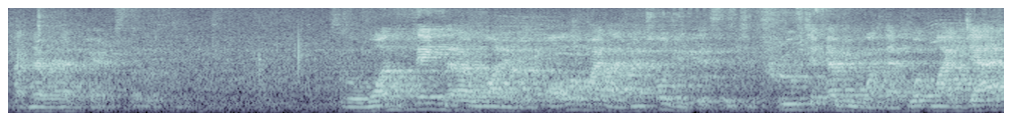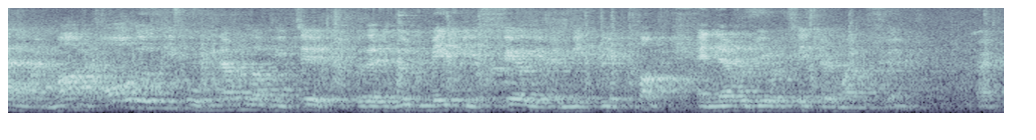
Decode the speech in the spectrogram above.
I've never had parents that loved me. So the one thing that I wanted with all of my life, and I told you this, is to prove to everyone that what my dad and my mom and all those people who never loved me did was that it wouldn't make me a failure and make me a punk and never be able to take care of my own family. Right?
